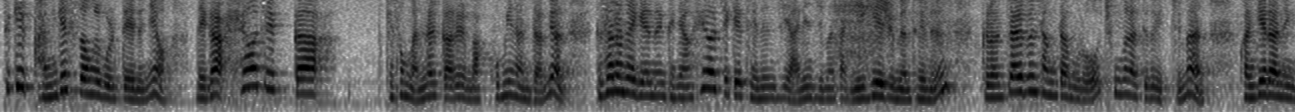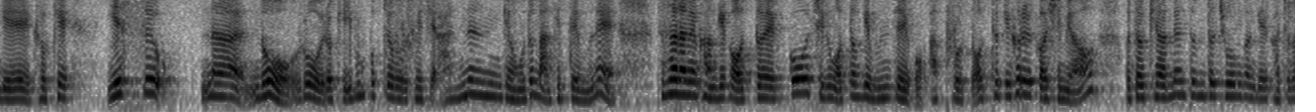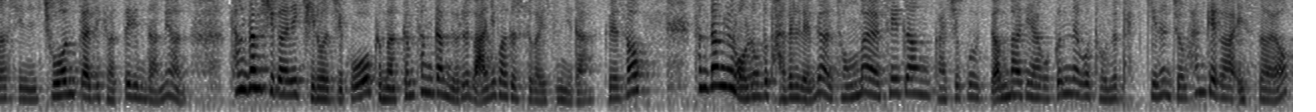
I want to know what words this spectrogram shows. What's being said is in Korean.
특히 관계성을 볼 때는요, 내가 헤어질까 계속 만날까를 막 고민한다면 그 사람에게는 그냥 헤어지게 되는지 아닌지만 딱 얘기해주면 되는 그런 짧은 상담으로 충분할 때도 있지만 관계라는 게 그렇게 yes 나 no로 이렇게 이분법적으로 되지 않는 경우도 많기 때문에 두 사람의 관계가 어떠했고 지금 어떤 게 문제고 앞으로 또 어떻게 흐를 것이며 어떻게 하면 좀 더 좋은 관계를 가져갈 수 있는지 조언까지 곁들인다면 상담 시간이 길어지고 그만큼 상담료를 많이 받을 수가 있습니다. 그래서 상담료를 어느 정도 받으려면 정말 세 장 가지고 몇 마디 하고 끝내고 돈을 받기는 좀 한계가 있어요.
